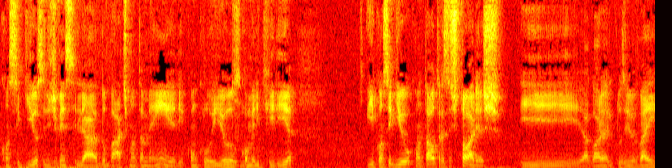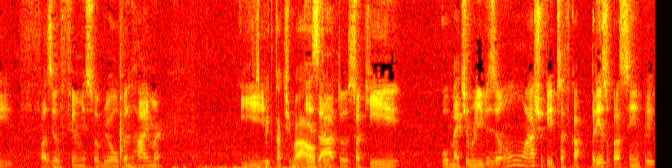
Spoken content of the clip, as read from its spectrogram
conseguiu se desvencilhar do Batman também. Ele concluiu Sim. como ele queria. E conseguiu contar outras histórias. E agora, inclusive, vai fazer o filme sobre o Oppenheimer. E, Expectativa alta. Exato. Só que o Matt Reeves, eu não acho que ele precisa ficar preso para sempre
